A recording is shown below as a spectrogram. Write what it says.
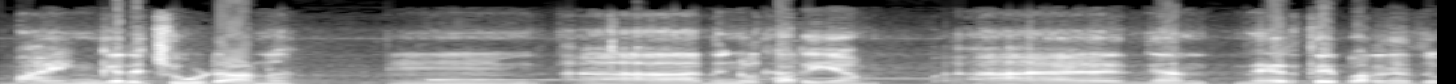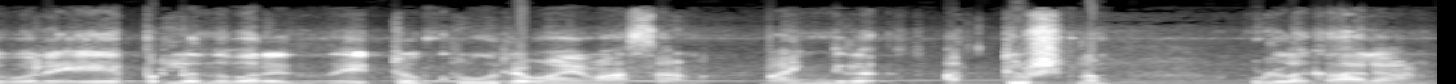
ഭയങ്കര ചൂടാണ്. നിങ്ങൾക്കറിയാം ഞാൻ നേരത്തെ പറഞ്ഞതുപോലെ ഏപ്രിൽ എന്ന് പറയുന്നത് ഏറ്റവും ക്രൂരമായ മാസമാണ് ഭയങ്കര അത്യുഷ്ണം ഉള്ള കാലമാണ്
